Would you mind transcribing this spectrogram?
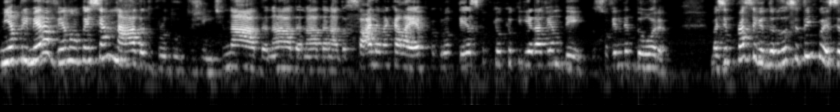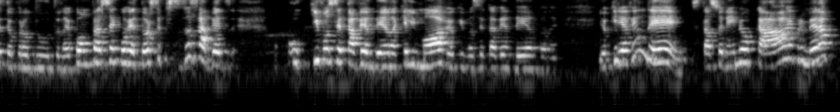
minha primeira venda, eu não conhecia nada do produto, gente. Nada, nada, nada, nada. Falha naquela época grotesca, porque o que eu queria era vender. Eu sou vendedora. Mas para ser vendedora, você tem que conhecer teu produto, né? Como para ser corretor, você precisa saber o que você está vendendo, aquele imóvel que você está vendendo, né? Eu queria vender. Estacionei meu carro e a primeira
